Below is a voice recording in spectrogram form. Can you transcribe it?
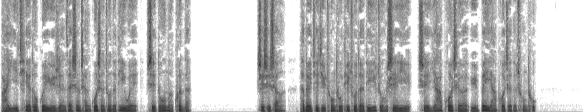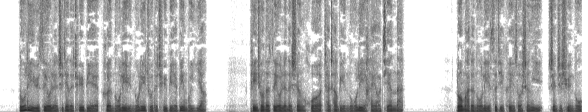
把一切都归于人在生产过程中的地位是多么困难。事实上，他对阶级冲突提出的第一种示意是压迫者与被压迫者的冲突。奴隶与自由人之间的区别和奴隶与奴隶主的区别并不一样。贫穷的自由人的生活常常比奴隶还要艰难。罗马的奴隶自己可以做生意，甚至蓄奴，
